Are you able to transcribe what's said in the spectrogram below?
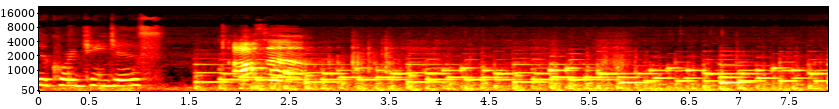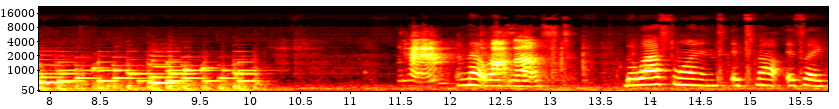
the chord changes. Awesome. Okay. And that like Awesome. last the last one it's not it's like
